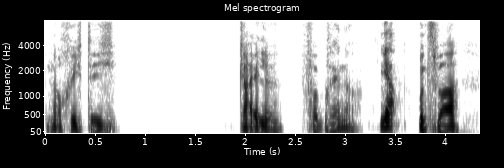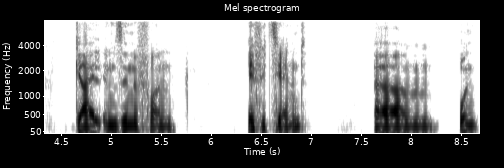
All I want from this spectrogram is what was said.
noch richtig geile Verbrenner. Ja. Und zwar geil im Sinne von effizient ähm, und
